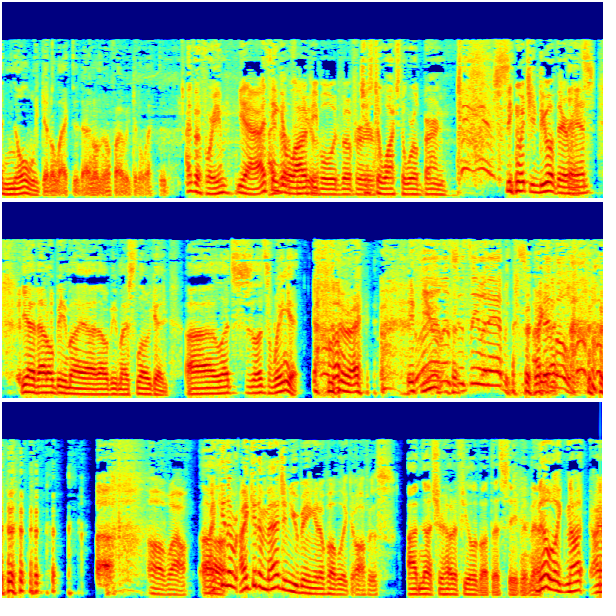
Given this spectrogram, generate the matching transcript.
A Noel would get elected. I don't know if I would get elected. I'd vote for you. Yeah, I think a vote for lot of you. people would vote for Just to watch the world burn. see what you do up there, Thanks. Yeah, that'll be my uh, that'll be my slogan. Uh, let's let's wing it. right? man. If you, let's just see what happens. I got- oh wow, I can I can imagine you being in a public office. I'm not sure how to feel about that statement, Matt. No, like not. I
